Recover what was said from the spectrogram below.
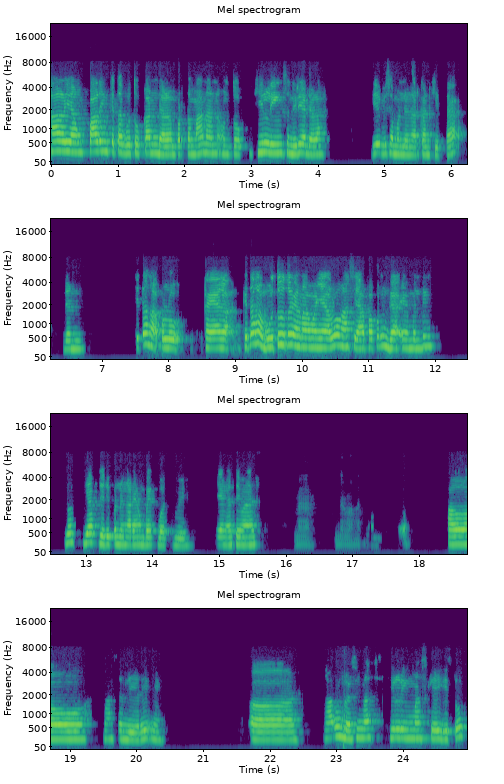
hal yang paling kita butuhkan dalam pertemanan untuk healing sendiri adalah dia bisa mendengarkan kita dan kita nggak perlu kayak kita nggak butuh tuh yang namanya lu ngasih apa pun nggak yang penting lu siap jadi pendengar yang baik buat gue. Ya nggak sih mas? Benar benar banget. Kalau mas sendiri nih uh, ngaruh nggak sih mas healing mas kayak gitu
